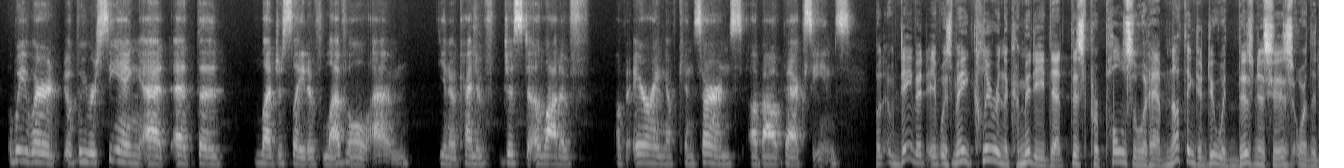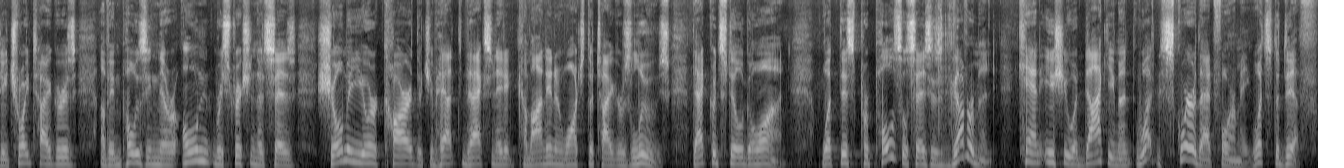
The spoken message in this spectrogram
we were we were seeing at at the legislative level, um, you know, kind of just a lot of of airing of concerns about vaccines. Well, uh, David, it was made clear in the committee that this proposal would have nothing to do with businesses or the Detroit Tigers of imposing their own restriction that says, show me your card that you've had vaccinated, come on in and watch the Tigers lose. That could still go on. What this proposal says is government can issue a document. What square that for me? What's the diff?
